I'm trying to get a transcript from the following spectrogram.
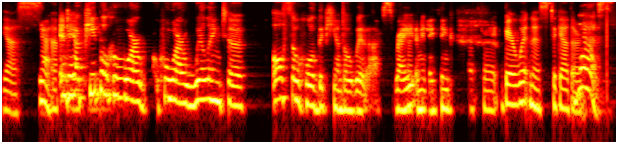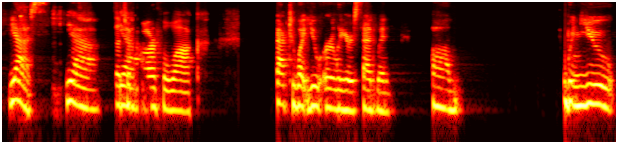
Yes. Yeah. Absolutely. And to have people who are who are willing to also hold the candle with us, right? I mean, I think that's right. Bear witness together. Yes. Yes. Yeah. Such yeah. a powerful walk. Back to what you earlier said when um when you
